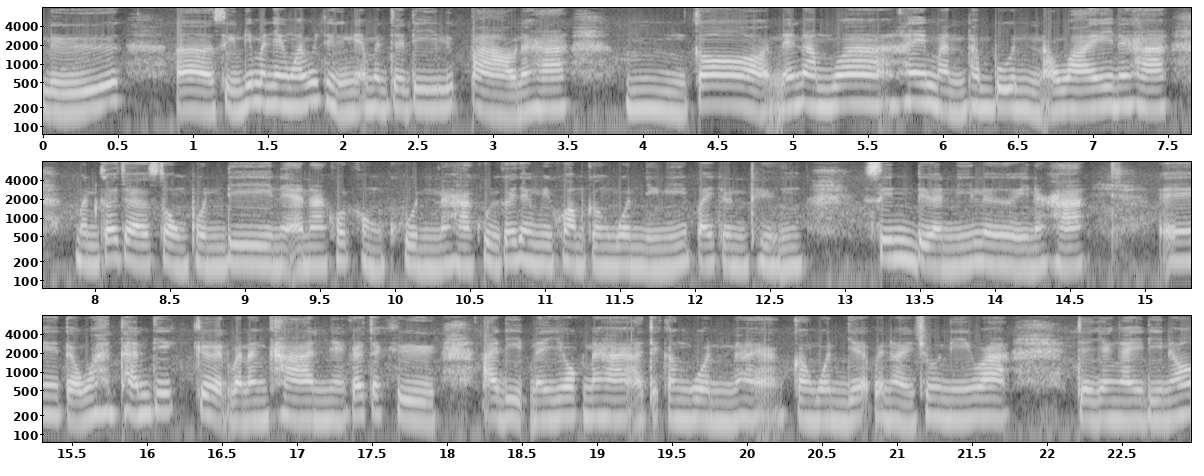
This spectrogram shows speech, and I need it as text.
หรืออสิ่งที่มันยังไม่ถึงเนี่ยมันจะดีหรือเปล่านะคะอืมก็แนะนำว่าให้มันทำบุญเอาไว้นะคะ มันก็จะส่งผลดีในอนาคตของคุณนะคะ คุณก็ยังมีความกังวลอย่างนี้ไปจนถึงสิ้นเดือนนี้เลยนะคะ เอ๊แต่ว่าท่านที่เกิดวันอังคารเนี่ยก็จะคืออดีตนายกนะคะ อาจจะกังวลนะคะกังวลเยอะไปหน่อยช่วงนี้ว่า จะยังไงดีนา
